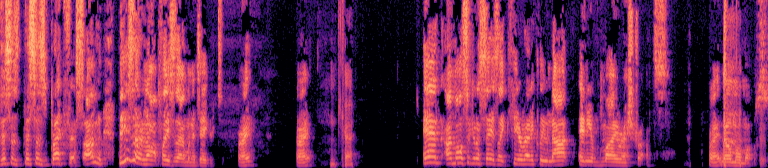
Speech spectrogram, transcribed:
This is this is breakfast. I'm these are not places I'm gonna take her to. right? All right. Okay. And I'm also gonna say it's like theoretically not any of my restaurants. Right? No momos.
